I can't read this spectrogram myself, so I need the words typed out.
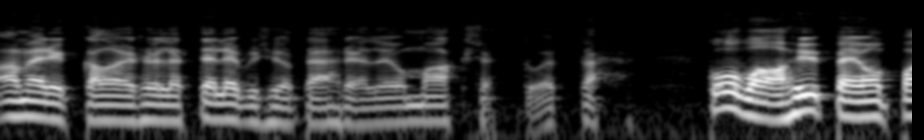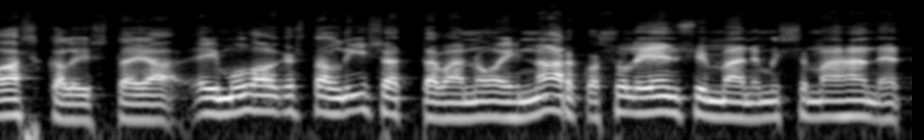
amerikkalaiselle televisiotähdelle on maksettu, että kovaa hype on Paskalista ja ei mulla oikeastaan lisättävä noihin. Narkos oli ensimmäinen, missä mä hänet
